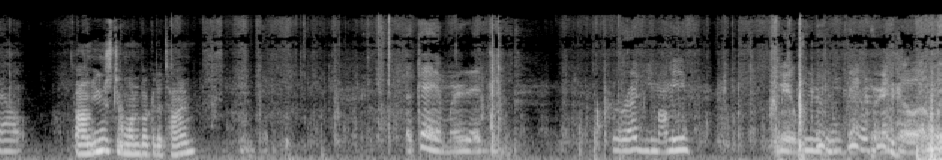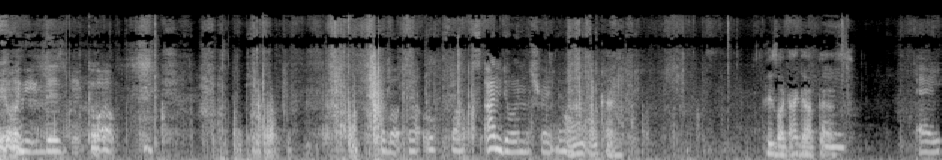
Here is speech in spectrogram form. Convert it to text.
out? Um, you can just do one book at a time. Okay, I'm ready. Ready, mommy. No, we don't need that. Let's go up. We don't need this. Go up. About that little box? I'm doing this right now. Oh, okay. He's like, I got this. A,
